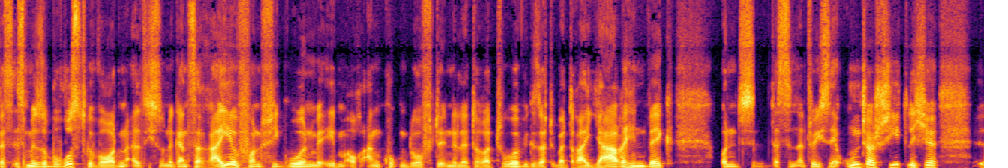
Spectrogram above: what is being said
Das ist mir so bewusst geworden, als ich so eine ganze Reihe von Figuren mir eben auch angucken durfte in der Literatur, wie gesagt, über drei Jahre hinweg. Und das sind natürlich sehr unterschiedliche. Äh,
